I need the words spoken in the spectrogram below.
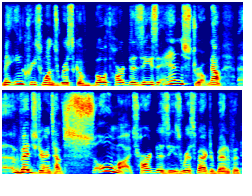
may increase one's risk of both heart disease and stroke. Now, uh, vegetarians have so much heart disease risk factor benefit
